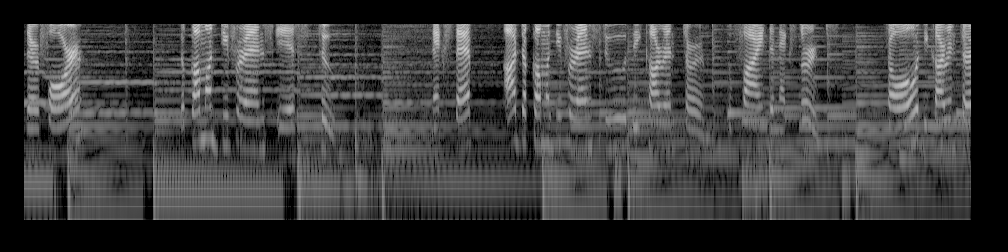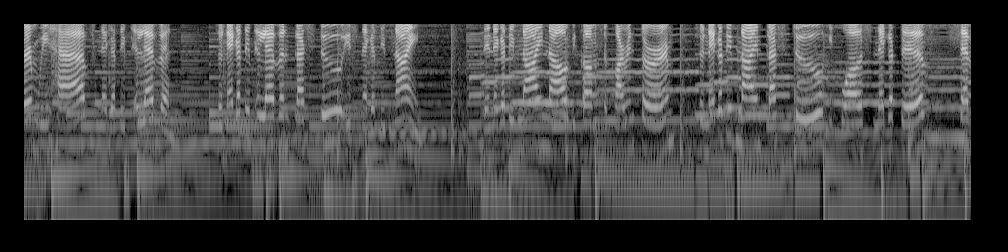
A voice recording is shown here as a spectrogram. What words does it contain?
Therefore, the common difference is 2. Next step, add the common difference to the current term to find the next terms. So, the current term, we have negative 11. So, negative 11 plus 2 is negative 9. The negative 9 now becomes the current term. So, negative 9 plus 2 equals negative 7.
